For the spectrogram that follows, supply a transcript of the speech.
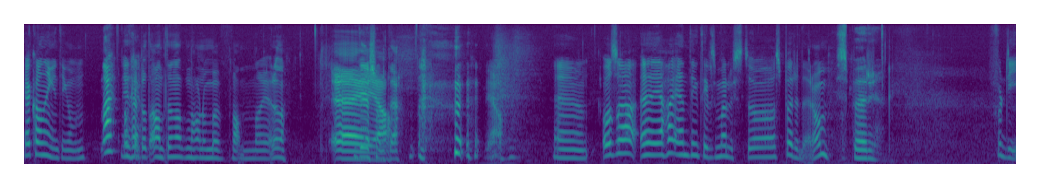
Jeg kan ingenting om den. Nei, I det hele tatt Annet enn at den har noe med vann å gjøre. Da. Uh, Det skjønte jeg. Ja. Uh, og så eh, Jeg har en ting til som jeg har lyst til å spørre dere om. Spør. Fordi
